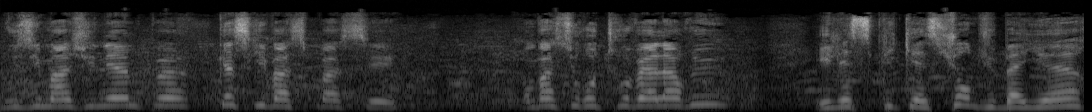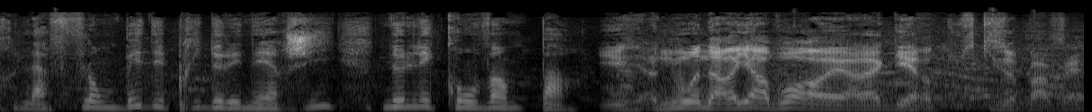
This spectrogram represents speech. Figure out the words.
Vous imaginez un peu Qu'est-ce qui va se passer? On va se retrouver à la rue? Et l'explication du bailleur, la flambée des prix de l'énergie, ne les convainc pas. Et nous, on n'a rien à voir avec la guerre, tout ce qui se passe. hein.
